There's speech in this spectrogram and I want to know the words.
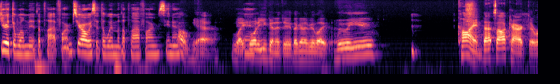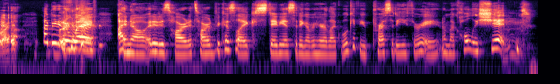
you're at the whim of the platforms. You're always at the whim of the platforms, you know. oh yeah. Like, Yeah. what are you gonna do? They're gonna be like, who are you? Kine. That's our character, right? I mean, in a way, I know and it is hard. It's hard because like Stadia sitting over here, like, we'll give you Press at E3, and I'm like, holy shit. Mm.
